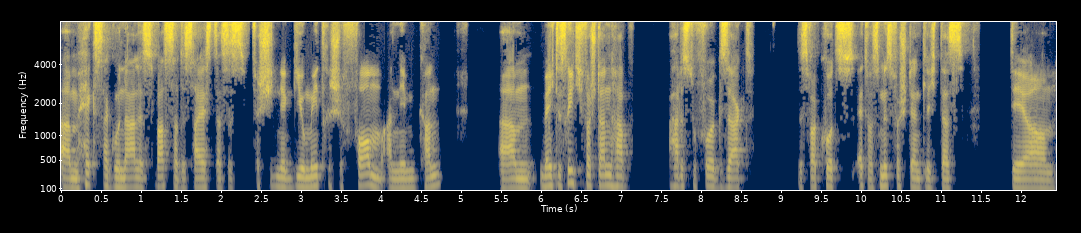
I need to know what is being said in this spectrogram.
ähm, hexagonales Wasser, das heißt, dass es verschiedene geometrische Formen annehmen kann. Ähm, wenn ich das richtig verstanden habe, hattest du vorher gesagt, das war kurz etwas missverständlich, dass der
